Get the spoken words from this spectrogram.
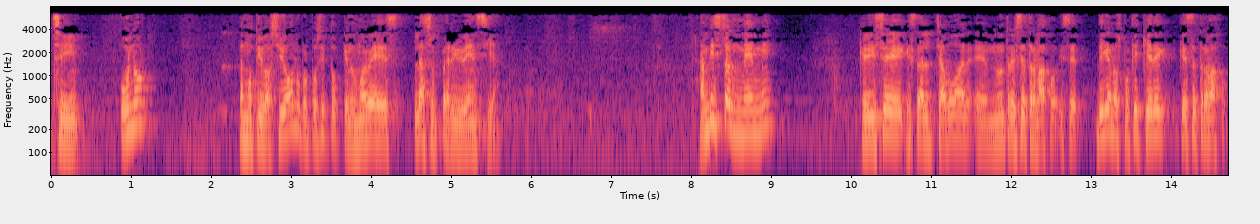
Sí. Uno, la motivación o propósito que los mueve es la supervivencia. ¿Han visto el meme que dice que está el chavo en, una entrevista de trabajo? Dice, díganos por qué quiere que este trabajo.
